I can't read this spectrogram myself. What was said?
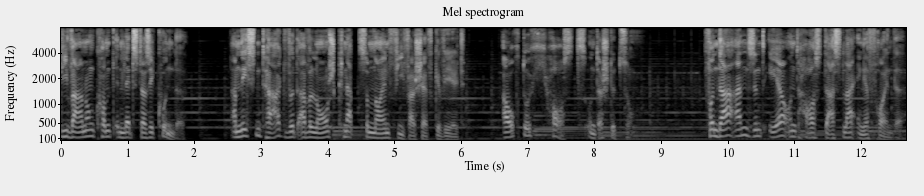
Die Warnung kommt in letzter Sekunde. Am nächsten Tag wird Avalanche knapp zum neuen FIFA-Chef gewählt. Auch durch Horsts Unterstützung. Von da an sind er und Horst Dassler enge Freunde.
